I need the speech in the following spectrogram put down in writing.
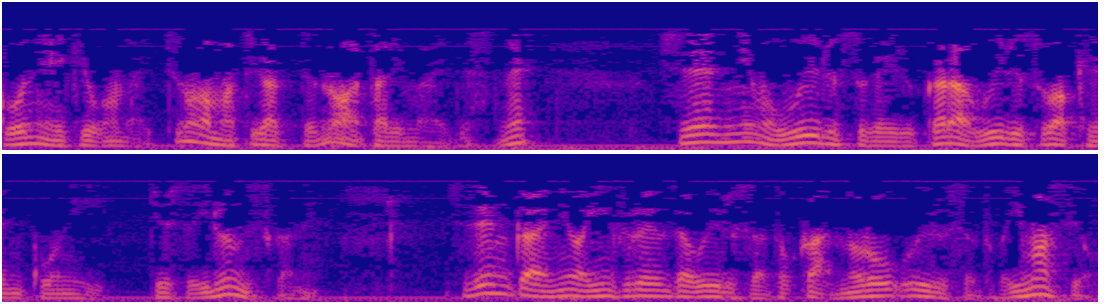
康に影響がないっていうのが間違ってるのは当たり前ですね。自然にもウイルスがいるからウイルスは健康にいいっていう人いるんですかね。自然界にはインフルエンザウイルスだとかノロウイルスだとかいますよ。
